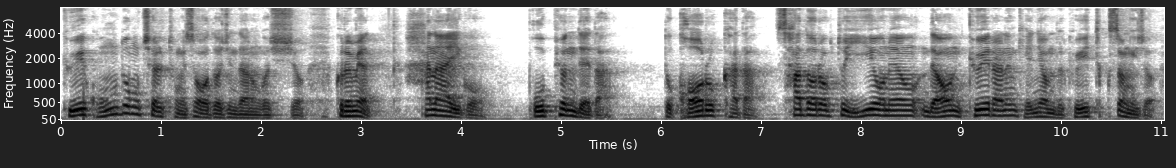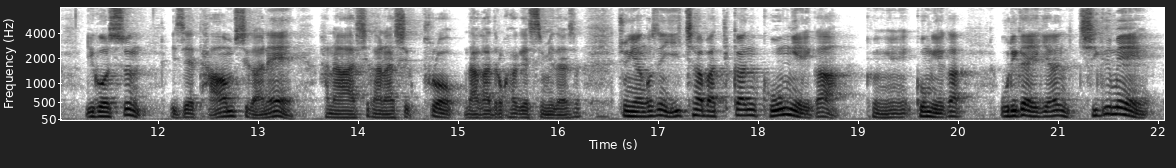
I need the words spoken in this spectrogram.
교회 공동체를 통해서 얻어진다는 것이죠. 그러면 하나이고 보편되다. 또 거룩하다, 사도로부터 이어나온 교회라는 개념들, 교회의 특성이죠. 이것은 이제 다음 시간에 하나씩 하나씩 풀어 나가도록 하겠습니다. 그래서 중요한 것은 2차 바티칸 공예가 공예 가 우리가 얘기하는 지금의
